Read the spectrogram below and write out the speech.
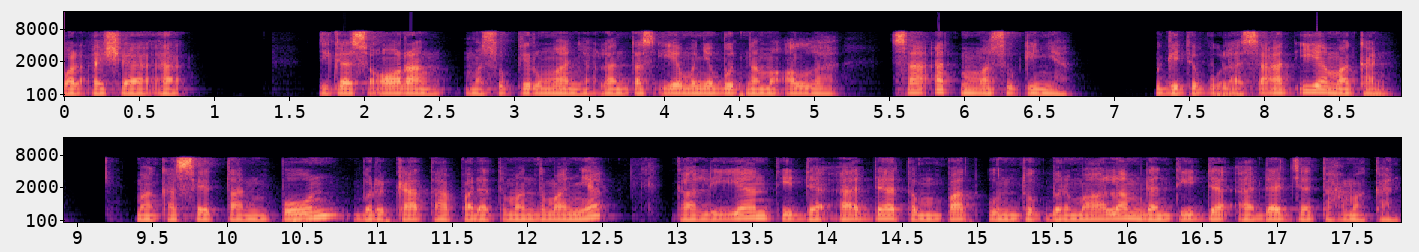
والعشاء jika seorang masuki rumahnya, lantas ia menyebut nama Allah saat memasukinya. Begitu pula saat ia makan. Maka setan pun berkata pada teman-temannya, kalian tidak ada tempat untuk bermalam dan tidak ada jatah makan.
